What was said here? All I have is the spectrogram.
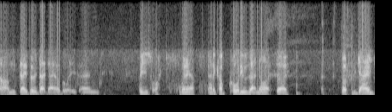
um, debuted that day, I believe, and we just like went out, had a couple cordials that night. So got to the game.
